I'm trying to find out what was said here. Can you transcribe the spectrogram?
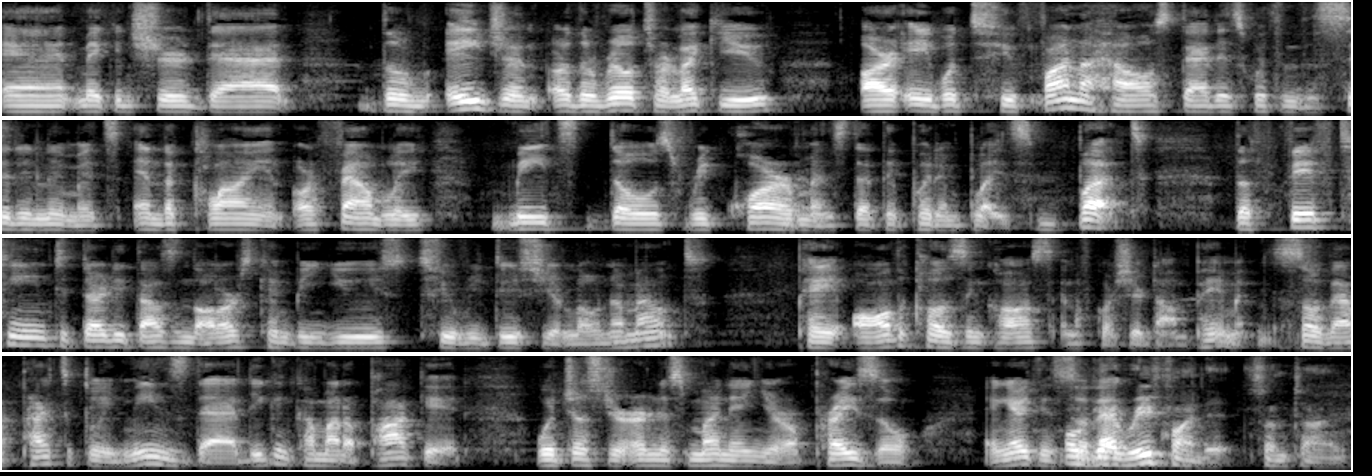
and making sure that the agent or the realtor, like you, are able to find a house that is within the city limits and the client or family meets those requirements that they put in place. But the fifteen to thirty thousand dollars can be used to reduce your loan amount, pay all the closing costs, and of course your down payment. So that practically means that you can come out of pocket with just your earnest money and your appraisal and everything. So oh, or get that refunded sometimes.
